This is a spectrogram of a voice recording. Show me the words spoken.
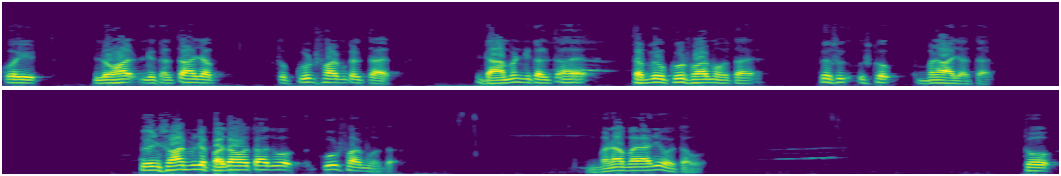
کوئی لوہا نکلتا ہے جب تو کروٹ فارم نکلتا ہے، ڈائمنڈ نکلتا ہے، تب بھی وہ کروٹ فارم ہوتا ہے، پھر اس کو بنایا جاتا ہے۔ تو انسان بھی جب پیدا ہوتا ہے تو وہ کروٹ فارم ہوتا ہے۔ بنا بنا نہیں ہوتا وہ۔ تو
